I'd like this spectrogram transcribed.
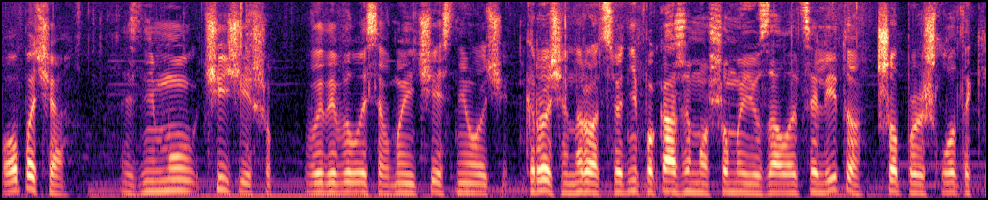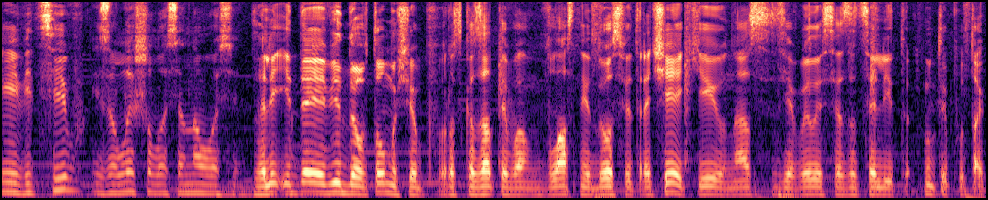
Опача. Зніму чичі, щоб ви дивилися в мої чесні очі. Коротше, народ, сьогодні покажемо, що ми юзали це літо, що пройшло такий відсів і залишилося на осінь. Взагалі ідея відео в тому, щоб розказати вам власний досвід речей, які у нас з'явилися за це літо. Ну, типу, так,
